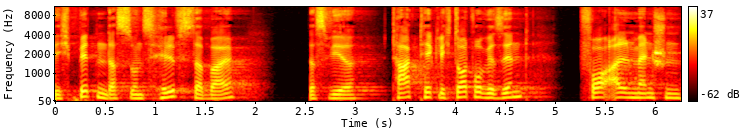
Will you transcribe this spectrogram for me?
dich bitten, dass du uns hilfst dabei, dass wir tagtäglich dort, wo wir sind, vor allen Menschen,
